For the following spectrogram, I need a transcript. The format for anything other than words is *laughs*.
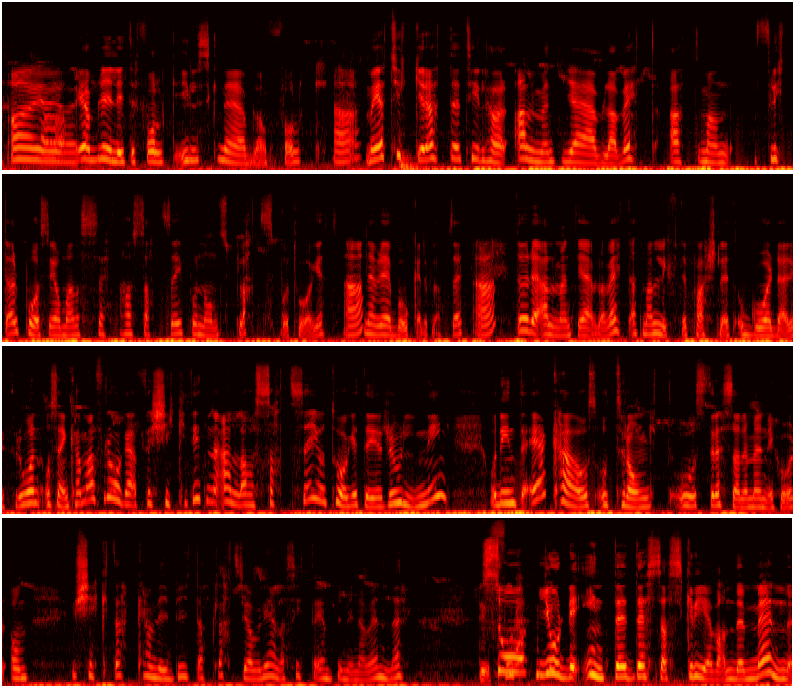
oj oj oj. Jag blir lite folkilsk när jag är bland folk. Ja. Men jag tycker att det tillhör allmänt jävla vett att man flyttar på sig om man har satt sig på någons plats på tåget. Ja. När det är bokade platser. Ja. Då är det allmänt jävla vett att man lyfter på arslet och går därifrån. Och sen kan man fråga försiktigt när alla har satt sig och tåget är i rullning och det inte är kaos och trångt och stressade människor om Ursäkta, kan vi byta plats? Jag vill gärna sitta jämte mina vänner. Så gjorde inte dessa skrevande män.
